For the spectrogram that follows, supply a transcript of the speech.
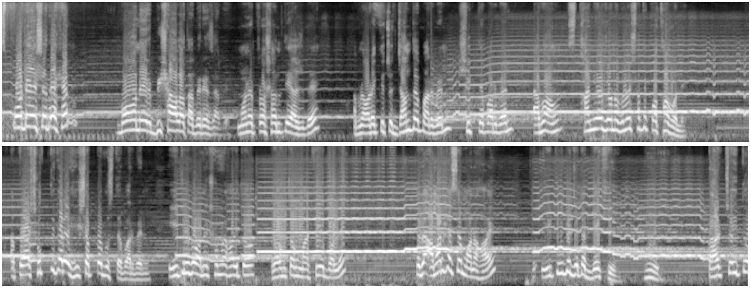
স্পটে এসে দেখেন, মনের বিশালতা বেড়ে যাবে। মনে প্রশান্তি আসবে। আপনি অনেক কিছু জানতে পারবেন, শিখতে পারবেন এবং স্থানীয় জনগণের সাথে কথা বলে আপনারা সত্যিকারের হিসাবটা বুঝতে পারবেন। ইউটিউবে অনেক সময় হয়তো রংচং মাখিয়ে বলে তবে আমার কাছে মনে হয় ইউটিউবে যেটা দেখি হুম। তার চাইতেও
